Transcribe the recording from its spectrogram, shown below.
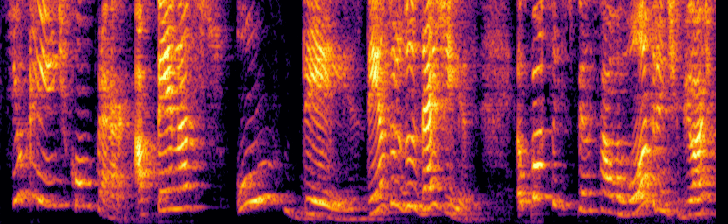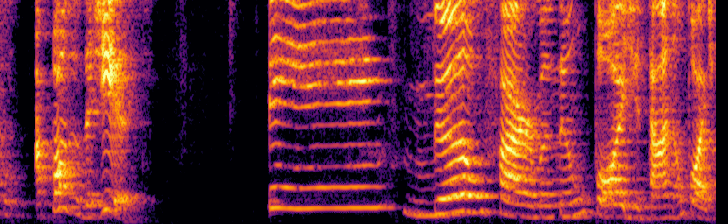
Se o cliente comprar apenas um deles dentro dos 10 dias, eu posso dispensar o outro antibiótico após os 10 dias? Bem, não, farma, não pode, tá? Não pode.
